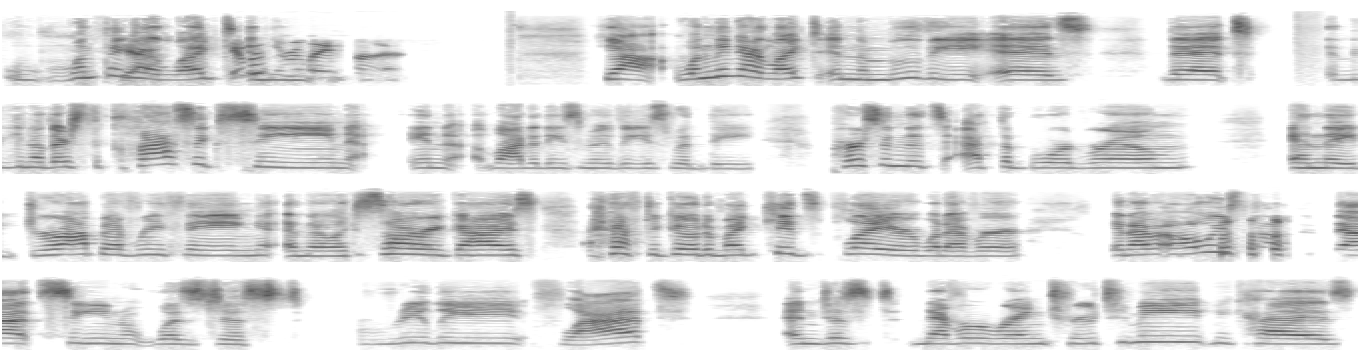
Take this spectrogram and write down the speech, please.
One thing Yeah. I liked It was the- really fun. Yeah, one thing I liked in the movie is that you know there's the classic scene in a lot of these movies with the person that's at the boardroom and they drop everything and they're like sorry guys i have to go to my kids play or whatever and i've always thought that, that scene was just really flat and just never rang true to me because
